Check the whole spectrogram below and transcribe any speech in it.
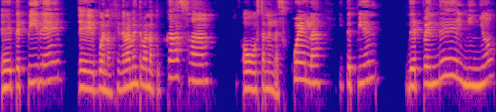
eh, te pide eh, bueno, generalmente van a tu casa o están en la escuela y te piden, depende del niño,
